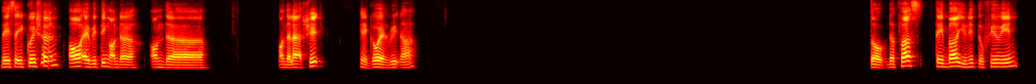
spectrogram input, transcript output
There is an equation or everything on the on the on the lab sheet. Okay, go and read. Huh? So the first table you need to fill in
